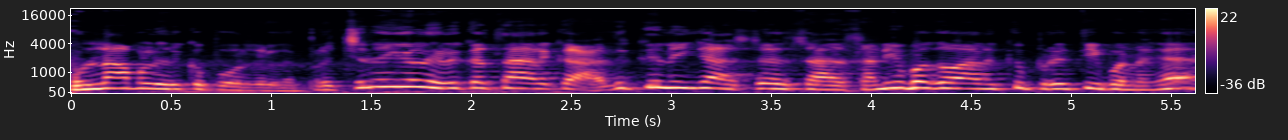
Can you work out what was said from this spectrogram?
உண்ணாமல் இருக்க போகிறதில்ல பிரச்சனைகள் இருக்கத்தான் இருக்குது அதுக்கு நீங்கள் அஷ்ட ச- சனி பகவானுக்கு பிரீத்தி பண்ணுங்கள்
